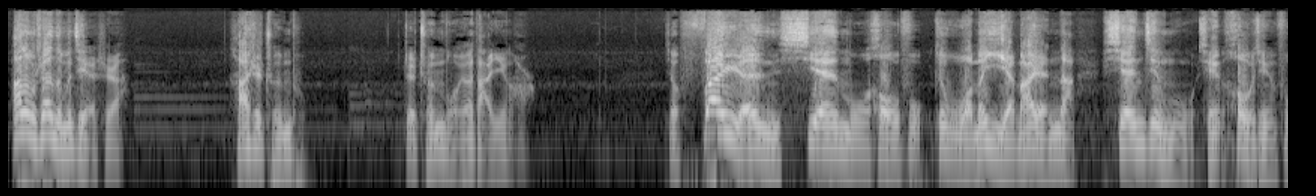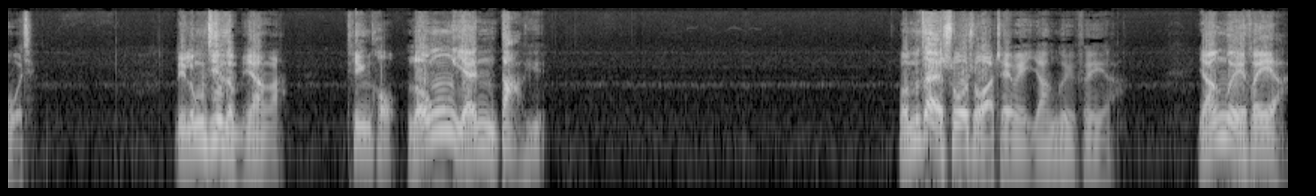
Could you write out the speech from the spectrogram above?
安禄山怎么解释啊？还是淳朴，这淳朴要打引号，叫番人先母后父，就我们野蛮人呢，先敬母亲，后敬父亲。李隆基怎么样啊？听后龙颜大悦。我们再说说这位杨贵妃呀，杨贵妃呀，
